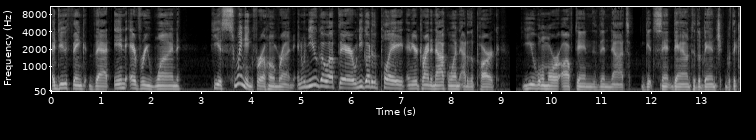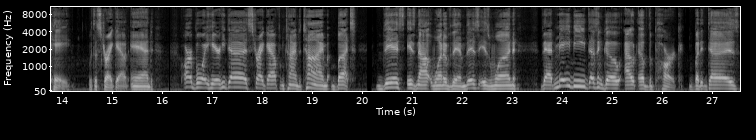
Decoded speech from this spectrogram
I do think that in everyone, he is swinging for a home run. And when you go up there, when you go to the plate and you're trying to knock one out of the park, you will more often than not get sent down to the bench with a K, with a strikeout. And our boy here, he does strike out from time to time, but this is not one of them. This is one that maybe doesn't go out of the park, but it does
